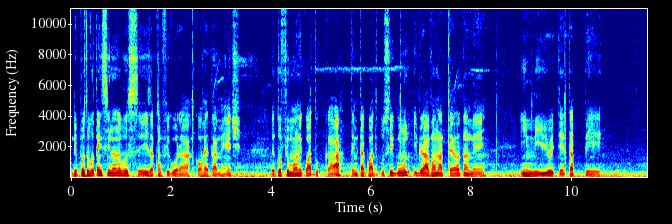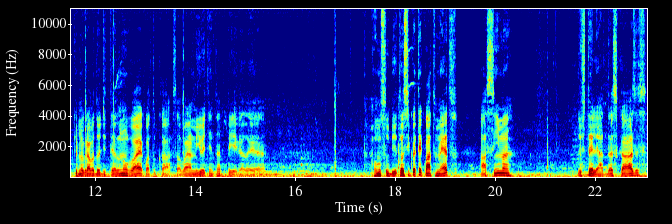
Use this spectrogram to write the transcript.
Depois eu vou estar ensinando a vocês a configurar corretamente. Eu estou filmando em 4K, 30 quadros por segundo e gravando a tela também em 1080p. Porque meu gravador de tela não vai a 4K, só vai a 1080p, galera. Vamos subir, estou a 54 metros acima dos telhados das casas.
